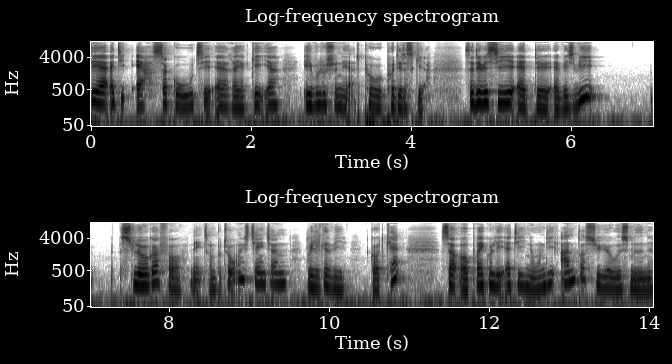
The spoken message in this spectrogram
det er, at de er så gode til at reagere evolutionært på, på det, der sker. Så det vil sige, at, øh, at hvis vi slukker for natrium på hvilket vi godt kan, så opregulerer de nogle af de andre syreudsmidende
